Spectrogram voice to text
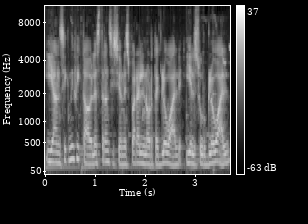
y han significado las transiciones para el norte global y el sur global,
